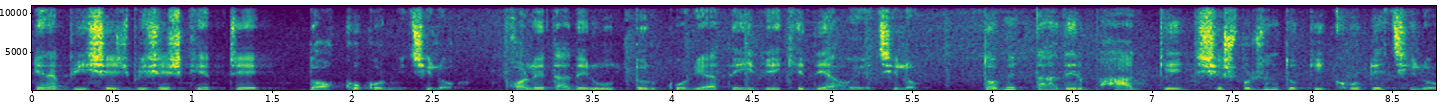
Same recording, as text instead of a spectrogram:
এরা বিশেষ বিশেষ ক্ষেত্রে দক্ষ কর্মী ছিল, ফলে তাদের উত্তর কোরিয়াতেই রেখে দেওয়া হয়েছিল। তবে তাদের ভাগ্যে শেষ পর্যন্ত কি ঘটেছিল,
